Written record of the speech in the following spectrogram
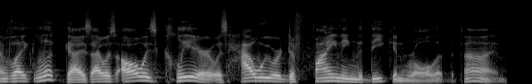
I was like, look, guys, I was always clear. It was how we were defining the deacon role at the time.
